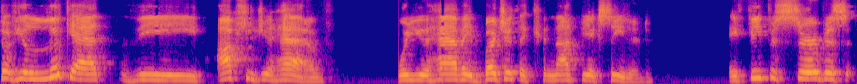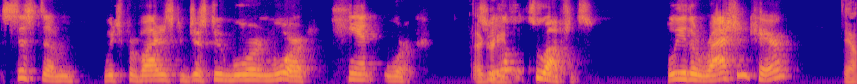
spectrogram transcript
So if you look at the options you have, where you have a budget that cannot be exceeded, a fee-for-service system which providers can just do more and more can't work. Agreed. So you have two options. We'll either ration care, yeah,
